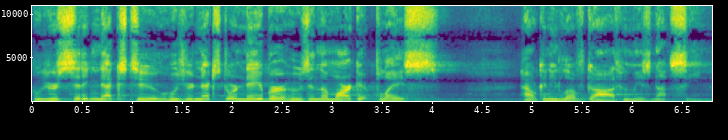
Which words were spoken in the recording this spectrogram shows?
who you're sitting next to, who's your next door neighbor, who's in the marketplace, how can he love God whom he's not seen?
